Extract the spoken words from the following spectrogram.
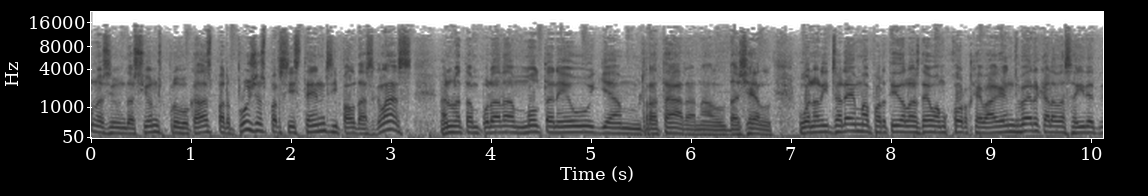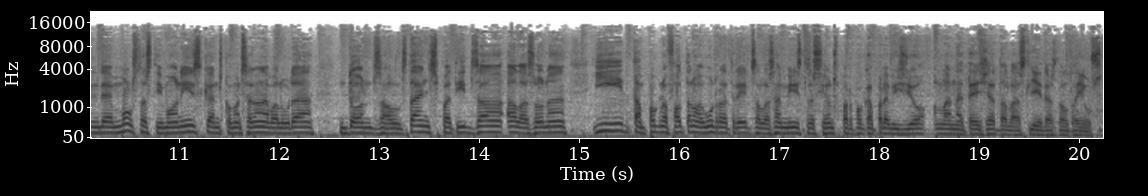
unes inundacions provocades per pluges persistents i pel desglàs, en una temporada amb molta neu i amb retard en el de gel. Ho analitzarem a partir de les 10 amb Jorge Wagensberg, ara de seguida tindrem molts testimonis que ens començaran a valorar doncs, els danys petits a, a la zona i tampoc no falten alguns retrets a les administracions per poca previsió en la neteja de les lleres dels rius.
